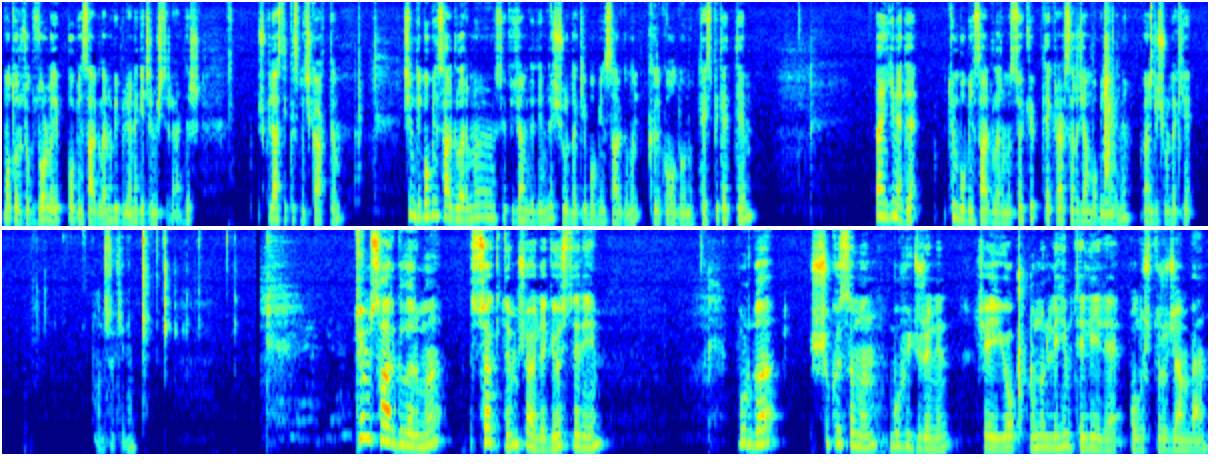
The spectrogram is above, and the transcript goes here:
motoru çok zorlayıp bobin sargılarını birbirlerine geçirmiştirlerdir. Şu plastik kısmı çıkarttım. Şimdi bobin sargılarımı sökeceğim dediğimde şuradaki bobin sargımın kırık olduğunu tespit ettim. Ben yine de tüm bobin sargılarımı söküp tekrar saracağım bobinlerimi. Önce şuradaki onu sökelim. Tüm sargılarımı söktüm. Şöyle göstereyim. Burada şu kısmın, bu hücrenin şeyi yok. Bunu lehim teliyle oluşturacağım ben.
